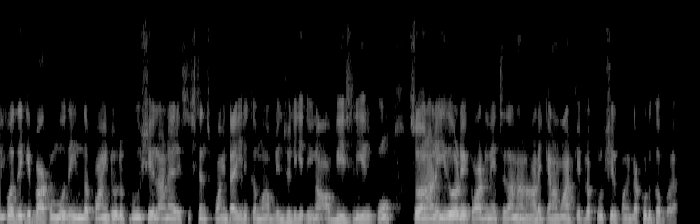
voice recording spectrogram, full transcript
இப்போதைக்கு பார்க்கும்போது இந்த பாயிண்ட் ஒரு குரூஷியலான ரெசிஸ்டன்ஸ் பாயிண்ட்டாக இருக்குமா அப்படின்னு சொல்லி கேட்டிங்கன்னா ஆப்வியஸ்லி இருக்கும். ஸோ அதனால் இதோடைய கோஆர்டினேட்ஸ் தான் நான் நாளைக்கான மார்க்கெட்டில் குரூஷியல் பாயிண்டா கொடுக்க போகிறேன்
